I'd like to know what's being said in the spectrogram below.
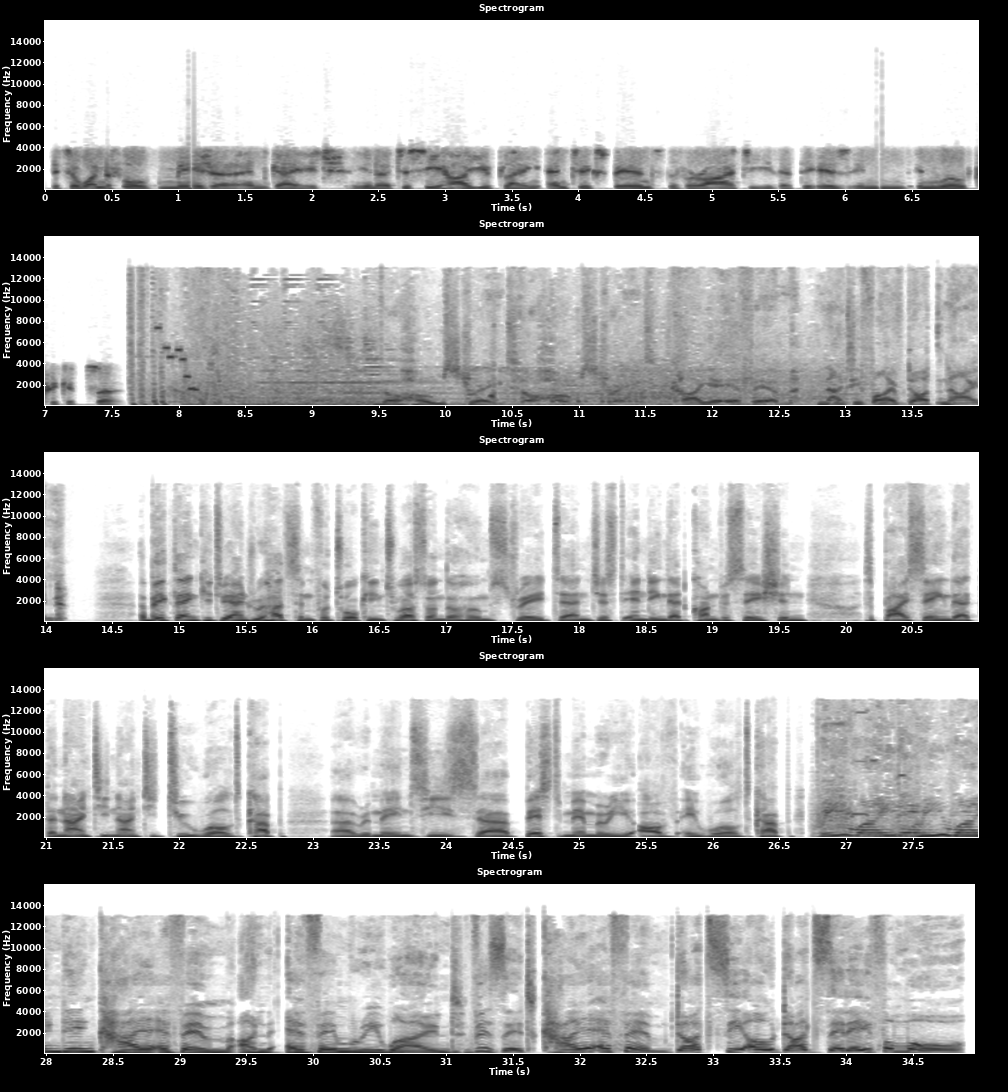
it's a wonderful measure and gauge, you know, to see how you're playing and to experience the variety that there is in, in world cricket. So. The Home Straight. The Home Straight. Kaya FM 95.9. A big thank you to Andrew Hudson for talking to us on the home straight and just ending that conversation by saying that the 1992 World Cup uh, remains his uh, best memory of a World Cup. Rewinding. Rewinding Kaya FM on FM Rewind. Visit kayafm.co.za for more.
